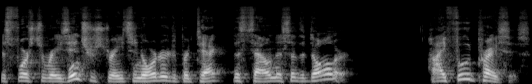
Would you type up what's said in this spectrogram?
is forced to raise interest rates in order to protect the soundness of the dollar. High food prices,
